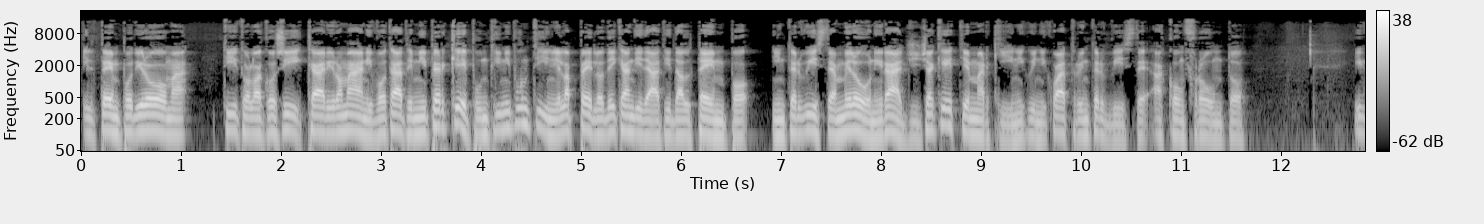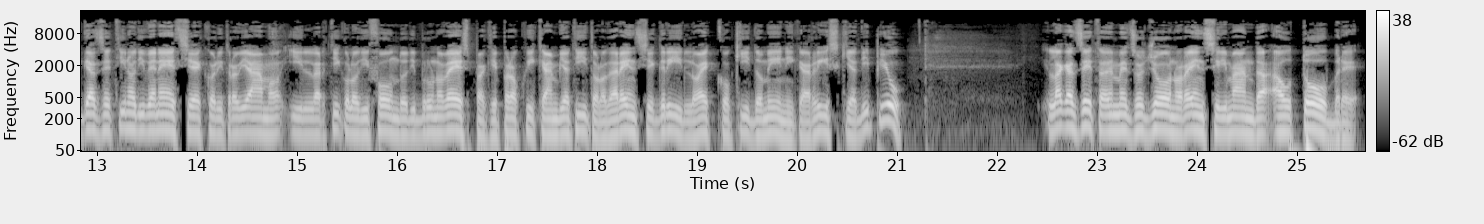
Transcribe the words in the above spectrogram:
il tempo di Roma titola così, cari romani, votatemi perché, puntini puntini, l'appello dei candidati dal tempo interviste a Meloni, Raggi, Giachetti e Marchini, quindi quattro interviste a confronto. Il Gazzettino di Venezia, ecco ritroviamo l'articolo di fondo di Bruno Vespa che però qui cambia titolo, da Renzi e Grillo, ecco chi domenica rischia di più. La Gazzetta del Mezzogiorno, Renzi rimanda a ottobre,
